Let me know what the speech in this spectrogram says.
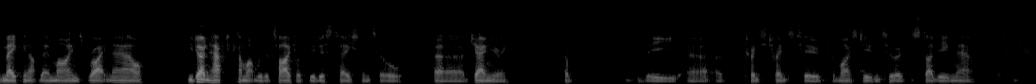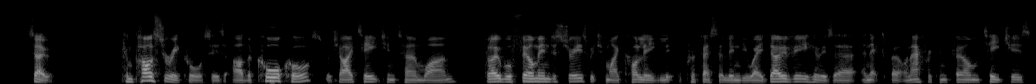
making up their minds right now. You don't have to come up with a title for your dissertation until uh, January of the uh, of 2022 for my students who are studying now. So compulsory courses are the core course, which I teach in term one, global film industries, which my colleague, Professor Lindiwe Dovey, who is a, an expert on African film, teaches,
